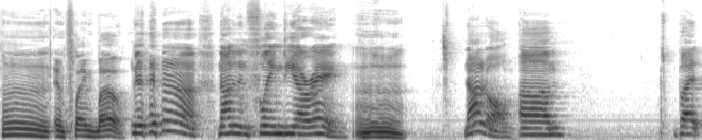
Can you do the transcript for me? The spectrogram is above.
Hmm, inflamed bow. Not an inflamed ERA. Not at all. Um, but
